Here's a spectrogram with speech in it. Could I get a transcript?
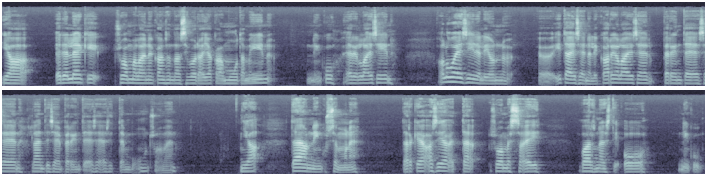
Ja edelleenkin suomalainen kansantanssi voidaan jakaa muutamiin niin kuin erilaisiin alueisiin, eli on itäiseen eli karjalaiseen perinteeseen, läntiseen perinteeseen ja sitten muuhun Suomeen. Ja tämä on niin semmoinen tärkeä asia, että Suomessa ei varsinaisesti ole niin kuin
